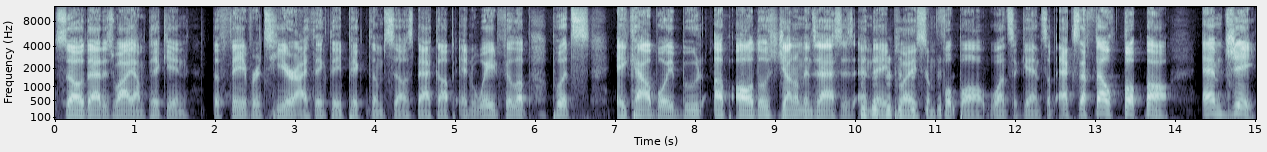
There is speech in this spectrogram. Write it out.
So that is why I'm picking the favorites here. I think they picked themselves back up, and Wade Phillip puts a cowboy boot up all those gentlemen's asses, and they play some football once again, some XFL football. MG,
